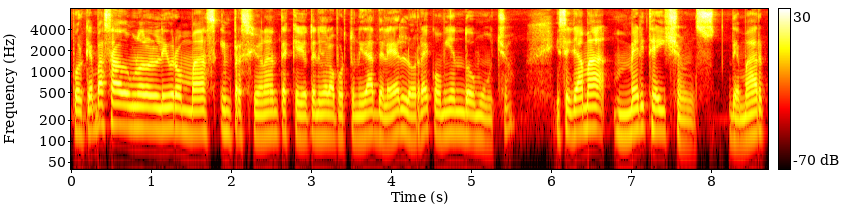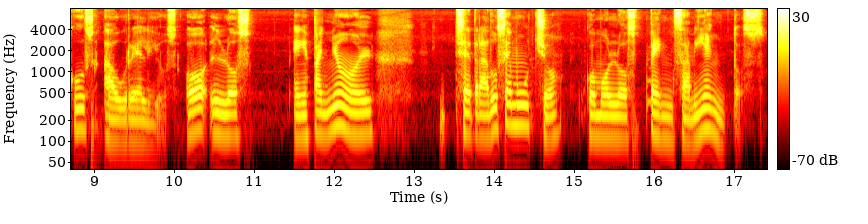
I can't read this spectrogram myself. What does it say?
porque es basado en uno de los libros más impresionantes que yo he tenido la oportunidad de leer, lo recomiendo mucho, y se llama Meditations de Marcus Aurelius, o los, en español, se traduce mucho como los pensamientos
